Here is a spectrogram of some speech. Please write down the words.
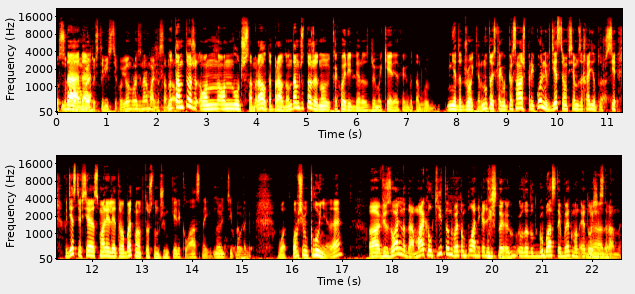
э, с Да, в эту стилистику, и он вроде нормально собрал. Ну там тоже, он, он лучше собрал, это правда. Он там же тоже, ну какой Ридлер из Джима Керри, это как бы там не до Джокер. Ну то есть как бы персонаж прикольный, в детстве он всем заходил, потому что все, в детстве все смотрели этого Бэтмена, потому что он Джим Керри классный, ну типа собой. так. Вот. В общем, Клуни, да? А, визуально, да. Майкл Китон в этом плане, конечно, э, вот этот губастый Бэтмен, это Ну, очень да. странно.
